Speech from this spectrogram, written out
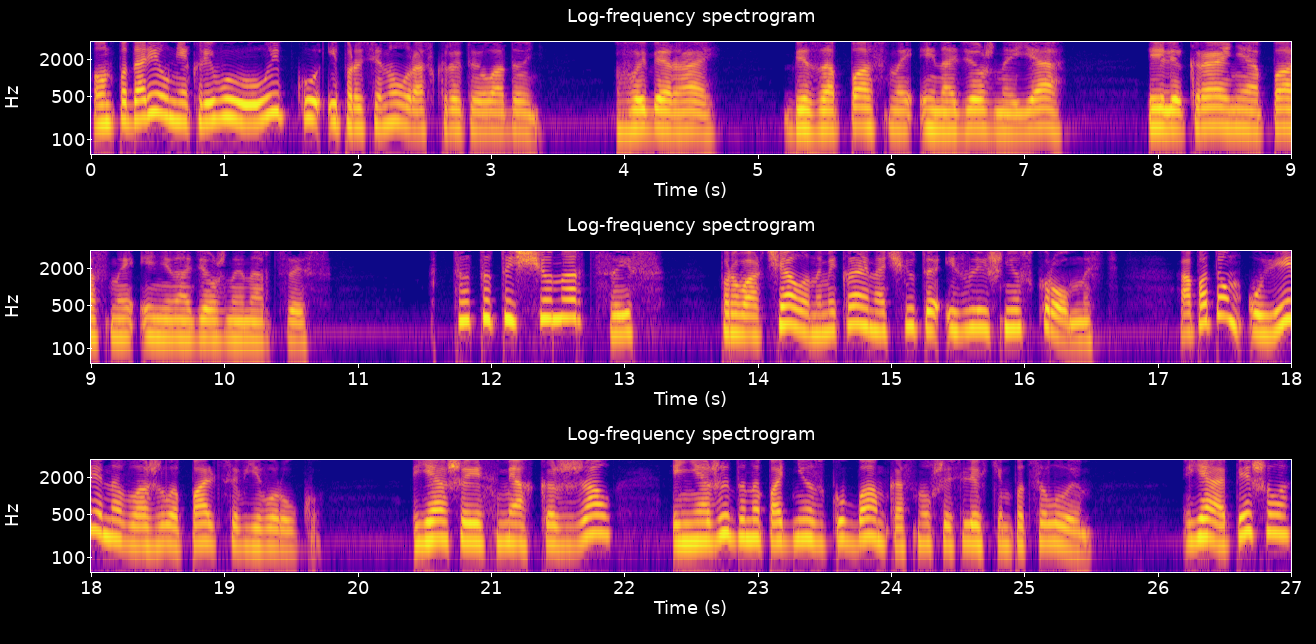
Он подарил мне кривую улыбку и протянул раскрытую ладонь. Выбирай, безопасный и надежный я или крайне опасный и ненадежный нарцисс. «Кто тут еще нарцисс?» — проворчала, намекая на чью-то излишнюю скромность, а потом уверенно вложила пальцы в его руку. Яша их мягко сжал и неожиданно поднес к губам, коснувшись легким поцелуем. Я опешила,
